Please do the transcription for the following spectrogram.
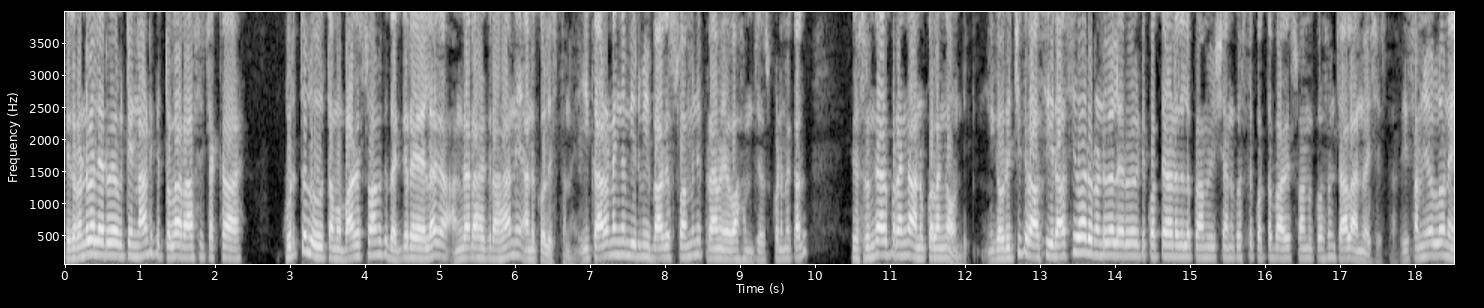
ఇక రెండు వేల ఇరవై ఒకటి నాటికి తులా రాశి చక్క గుర్తులు తమ భాగస్వామికి దగ్గరయ్యేలాగా అంగారహ గ్రహాన్ని అనుకూలిస్తున్నాయి. ఈ కారణంగా మీరు మీ భాగస్వామిని ప్రేమ వివాహం చేసుకోవడమే కాదు ఇక శృంగారపరంగా అనుకూలంగా ఉంది. ఇక వృచ్చికి రాశి ఈ రాశి వారు రెండు వేల ఇరవై ఒకటి కొత్త ఏడాదిలో ప్రేమ విషయానికి వస్తే కొత్త భాగస్వామి కోసం చాలా అన్వేషిస్తారు. ఈ సమయంలోనే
